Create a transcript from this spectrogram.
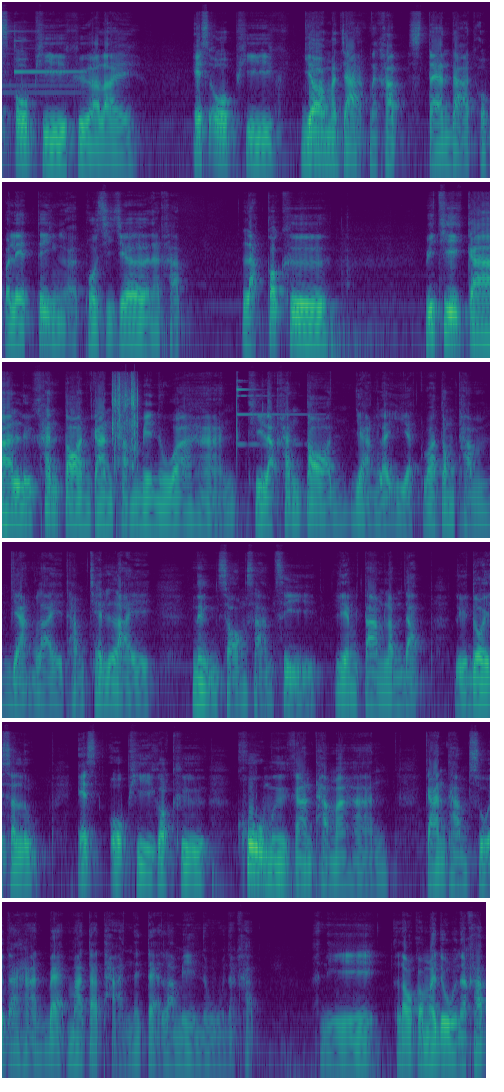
SOP คืออะไร SOP ย่อมาจากนะครับ Standard Operating Procedure นะครับ หลักก็คือวิธีการหรือขั้นตอนการทำเมนูอาหารทีละขั้นตอนอย่างละเอียดว่าต้องทำอย่างไรทำเช่นไร 1 2 3 4 เรียงตามลำดับ หรือโดยสรุป SOP ก็คือ คู่มือการทำอาหาร การทำสูตรอาหารแบบมาตรฐานในแต่ละเมนูนะครับ อันนี้เราก็มาดูนะครับ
